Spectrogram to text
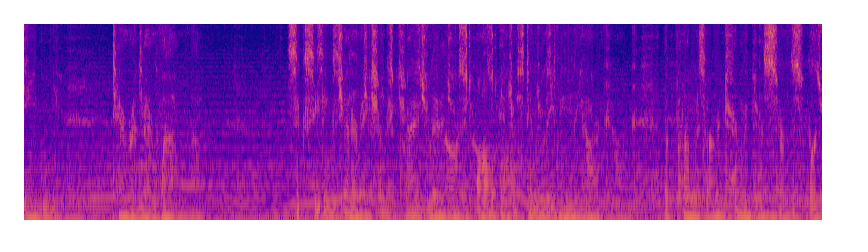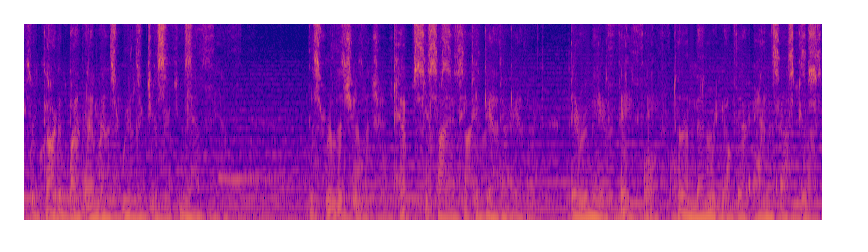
Eden, Terra Nova. Succeeding generations gradually lost all interest in leaving the Ark. The promise of returning to the surface was regarded by them as religious myth. This religion kept society together. They remained faithful to the memory of their ancestors,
